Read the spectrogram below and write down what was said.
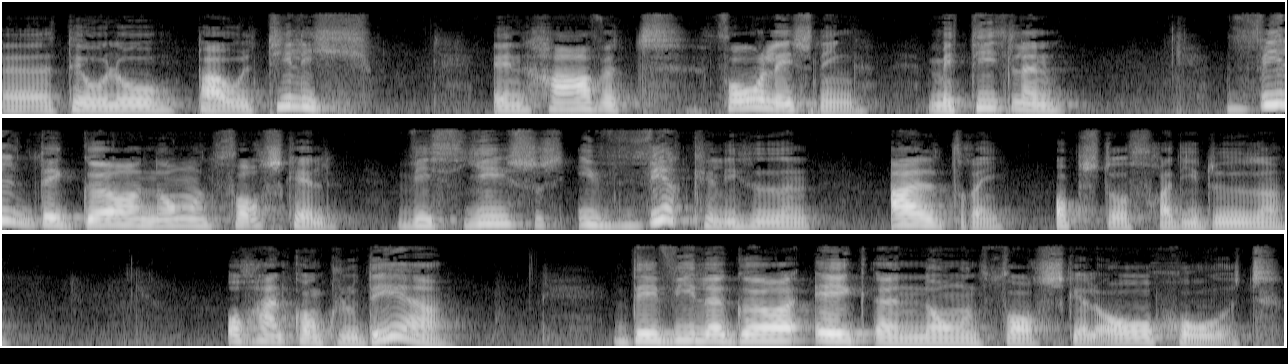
uh, teolog Paul Tillich en Harvard-forelæsning med titlen Vil det gøre nogen forskel, hvis Jesus i virkeligheden aldrig opstod fra de døde? Og han konkluderer, det ville gøre ikke nogen forskel overhovedet.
